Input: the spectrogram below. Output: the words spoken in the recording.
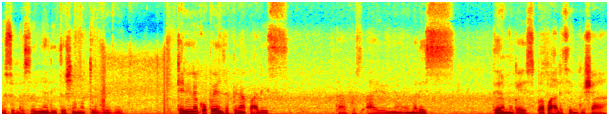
Gusto-gusto niya dito siya matulog eh. Kanina ko pa yan sa pinapaalis. Tapos ayaw niyang umalis. Tingnan mo guys, papaalisin ko siya.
